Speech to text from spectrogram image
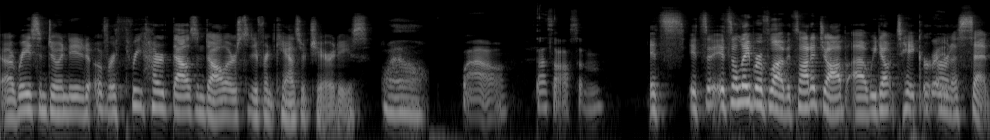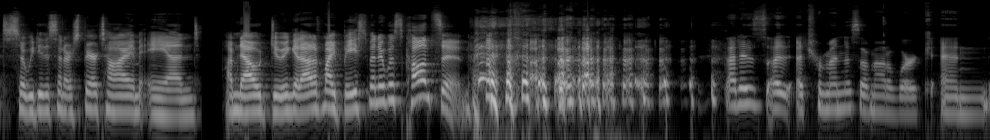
uh, raised and donated over $300,000 to different cancer charities. Wow. Wow. That's awesome. It's it's a, it's a labor of love. It's not a job. Uh, we don't take or Right. earn a cent. So we do this in our spare time, and I'm now doing it out of my basement in Wisconsin. that is a, a tremendous amount of work and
